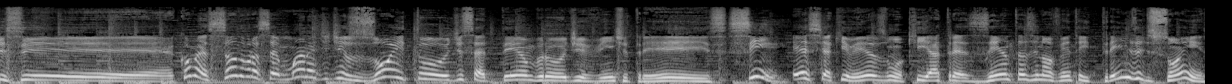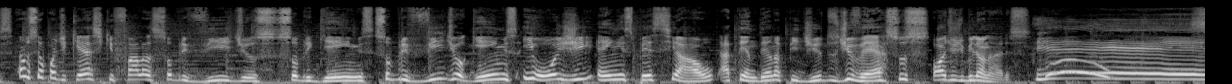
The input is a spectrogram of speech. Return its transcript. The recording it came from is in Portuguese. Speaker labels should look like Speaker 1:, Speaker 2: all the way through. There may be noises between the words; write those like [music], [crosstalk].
Speaker 1: Vértice! Começando para a semana de 18 de setembro de 23. Sim, esse aqui mesmo, que há 393 edições, é o seu podcast que fala sobre vídeos, sobre games, sobre videogames e hoje em especial atendendo a pedidos diversos, ódio de bilionários.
